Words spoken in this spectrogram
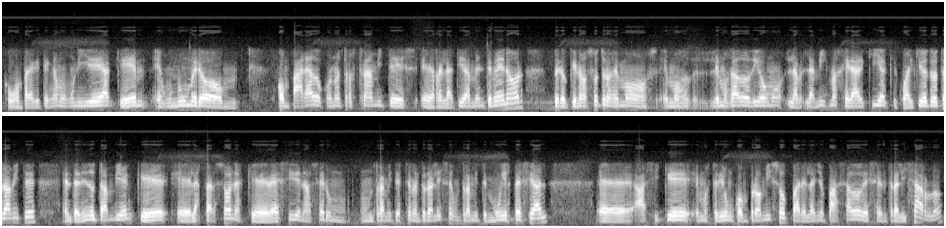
Como para que tengamos una idea que es un número mm, comparado con otros trámites eh, relativamente menor, pero que nosotros hemos, hemos, le hemos dado digamos, la, misma jerarquía que cualquier otro trámite, entendiendo también que eh, las personas que deciden hacer un, trámite de esta naturaleza es un trámite muy especial, eh, así que hemos tenido un compromiso para el año pasado de centralizarlo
